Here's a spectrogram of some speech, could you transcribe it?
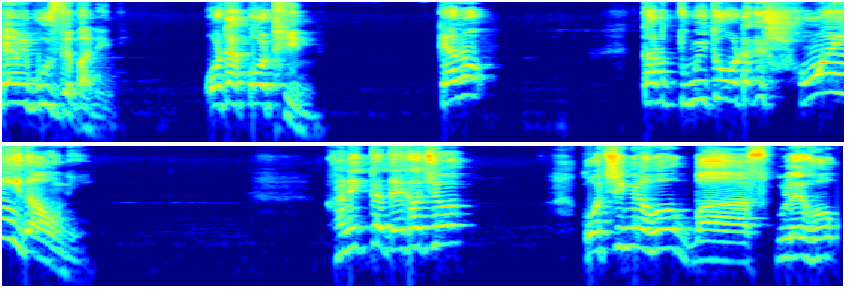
যে আমি বুঝতে পারিনি। ওটা কঠিন। কেন? কারণ তুমি তো ওটাকে সময়ই দাওনি। খানিকটা দেখেছ? কোচিংয়ে হোক বা স্কুলে হোক,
